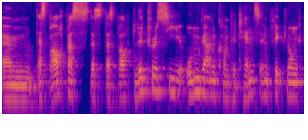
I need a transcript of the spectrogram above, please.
Ähm, das braucht was, das, das braucht Literacy, Umgang, Kompetenzentwicklung.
